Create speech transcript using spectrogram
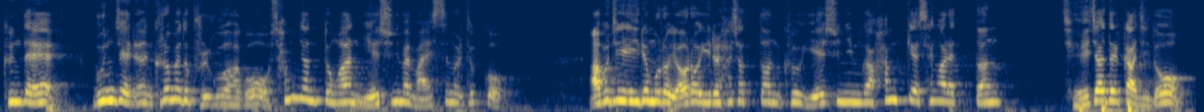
그런데 문제는 그럼에도 불구하고 3년 동안 예수님의 말씀을 듣고 아버지의 이름으로 여러 일을 하셨던 그 예수님과 함께 생활했던 제자들까지도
